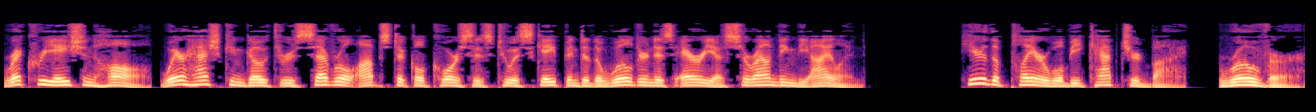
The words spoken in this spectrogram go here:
Recreation Hall, where Hash can go through several obstacle courses to escape into the wilderness area surrounding the island. Here the player will be captured by Rover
